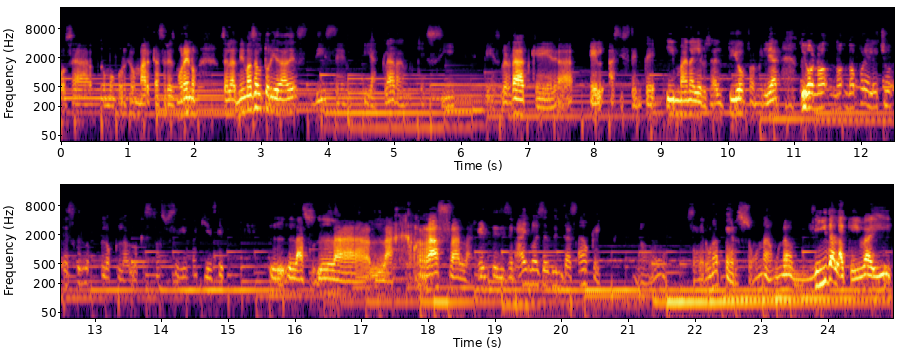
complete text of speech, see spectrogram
o sea, como Jorge Omar Cáceres Moreno. O sea, las mismas autoridades dicen y aclaran que sí es verdad que era el asistente y manager, o sea, el tío familiar. Digo, no, no, no por el hecho, es que lo, lo, que está sucediendo aquí es que la, la, raza, la gente dice, ay, no es Edwin Cass, ah, ok. No, o sea, era una persona, una vida la que iba ahí.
